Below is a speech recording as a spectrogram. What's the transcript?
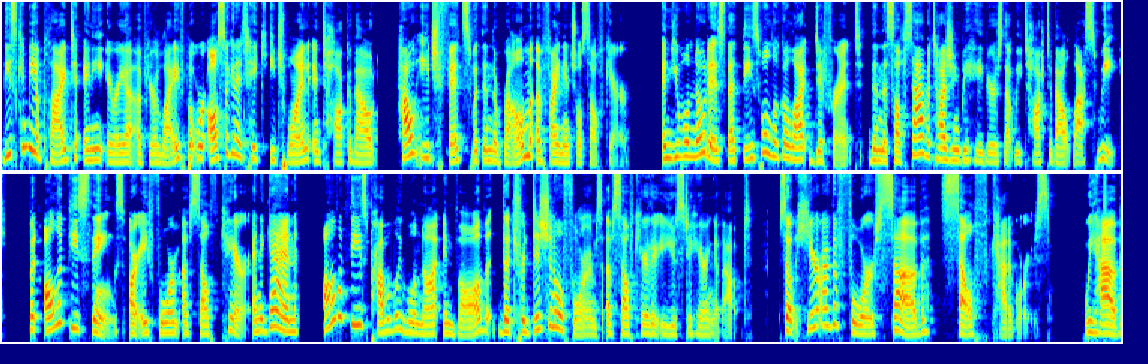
these can be applied to any area of your life, but we're also going to take each one and talk about how each fits within the realm of financial self care. And you will notice that these will look a lot different than the self sabotaging behaviors that we talked about last week. But all of these things are a form of self care. And again, all of these probably will not involve the traditional forms of self care that you're used to hearing about. So here are the four sub self categories we have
